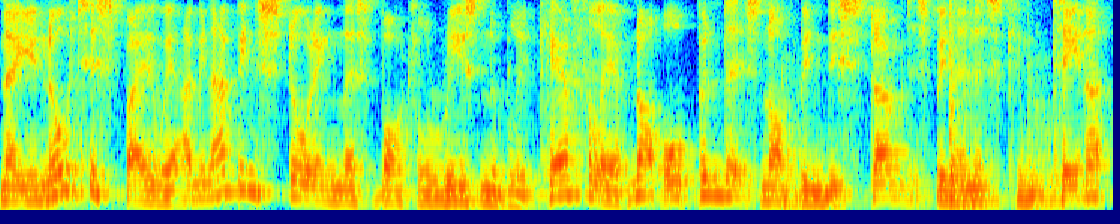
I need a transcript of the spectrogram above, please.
Now, you notice, by the way, I mean, I've been storing this bottle reasonably carefully. I've not opened it, it's not been disturbed, it's been in its container.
